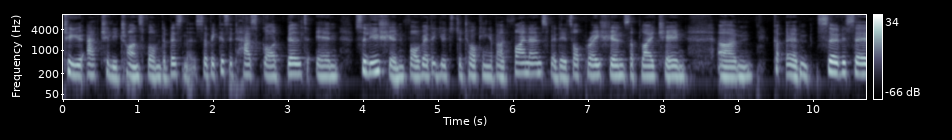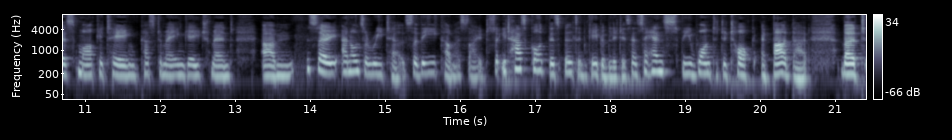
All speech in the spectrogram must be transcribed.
to actually transform the business. So because it has got built-in solution for whether you're talking about finance, whether it's operations, supply chain, um, um, services, marketing, customer engagement, um, so and also retail, so the e-commerce side. So it has got this built-in capabilities, and so hence we wanted to talk about that, but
